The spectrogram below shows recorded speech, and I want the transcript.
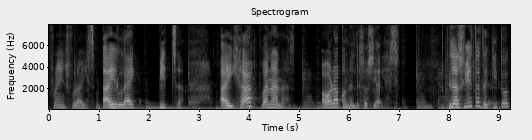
french fries. I like pizza. I have bananas. Ahora con el de sociales. Las fiestas de Quito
